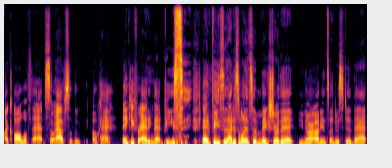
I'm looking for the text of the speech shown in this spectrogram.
like all of that. So, absolutely. Okay. Thank you for adding that piece. that piece. And I just wanted to make sure that, you know, our audience understood that.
